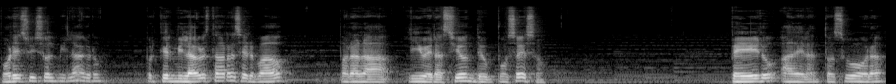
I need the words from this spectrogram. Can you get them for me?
por eso hizo el milagro, porque el milagro estaba reservado para la liberación de un poseso pero adelantó su hora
